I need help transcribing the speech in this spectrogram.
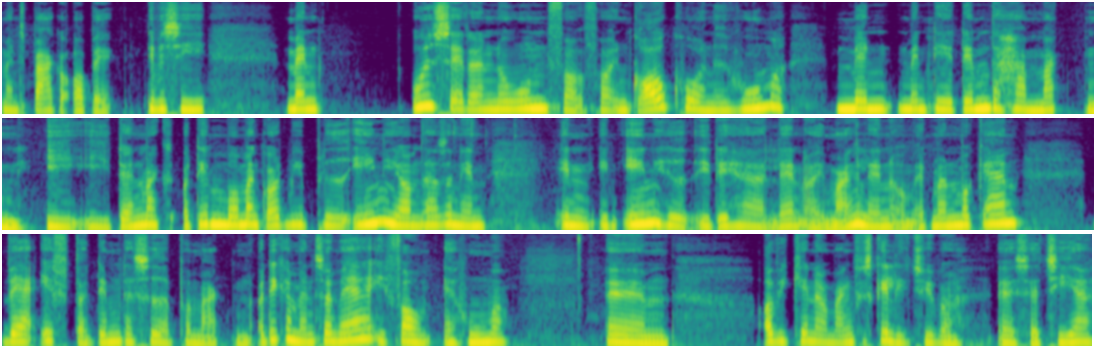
man sparker op af. Det vil sige, man udsætter nogen for, for en grovkornet humor, men, men det er dem, der har magten i, i Danmark, og det må man godt, vi er blevet enige om. Der er sådan en, en, en enighed i det her land og i mange lande om, at man må gerne være efter dem, der sidder på magten. Og det kan man så være i form af humor. Øhm, og vi kender jo mange forskellige typer øh, satire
